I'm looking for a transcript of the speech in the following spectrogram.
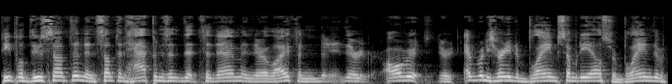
People do something and something happens to them in their life and they're already, everybody's ready to blame somebody else or blame the,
